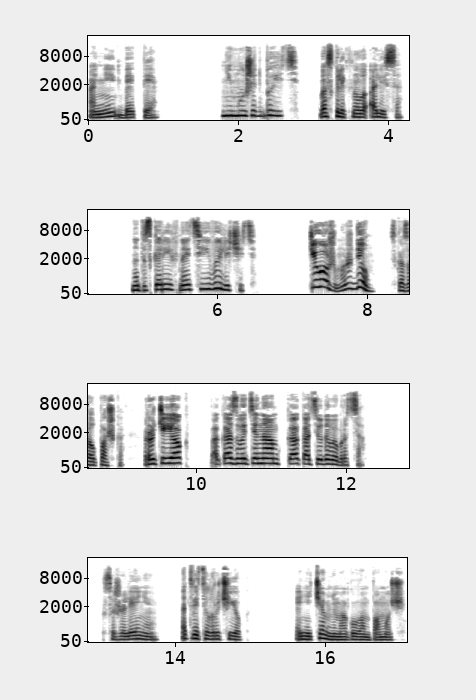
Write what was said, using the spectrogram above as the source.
Они Бепе». «Не может быть!» — воскликнула Алиса. «Надо скорее их найти и вылечить». «Чего же мы ждем?» — сказал Пашка. «Ручеек, показывайте нам, как отсюда выбраться». «К сожалению», — ответил ручеек, — «я ничем не могу вам помочь.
